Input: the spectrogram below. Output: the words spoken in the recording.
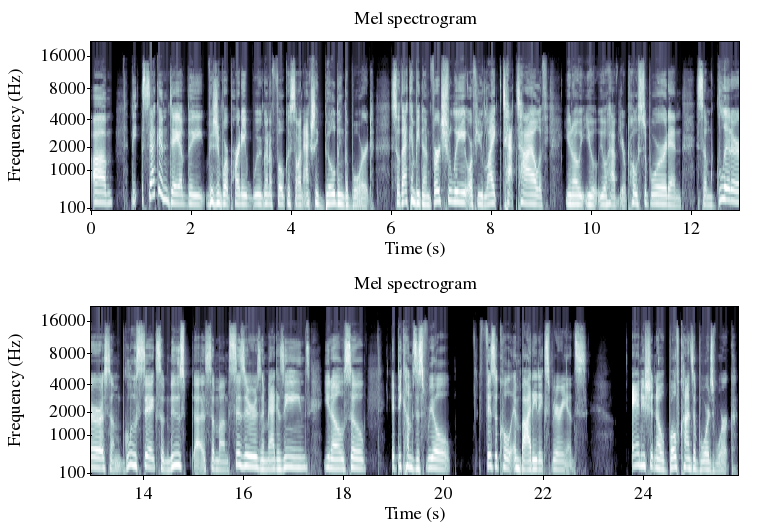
um, the second day of the vision board party, we're going to focus on actually building the board. So that can be done virtually, or if you like tactile, if you know you you'll have your poster board and some glitter some glue sticks some news uh, some um, scissors and magazines you know so it becomes this real physical embodied experience. And you should know both kinds of boards work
